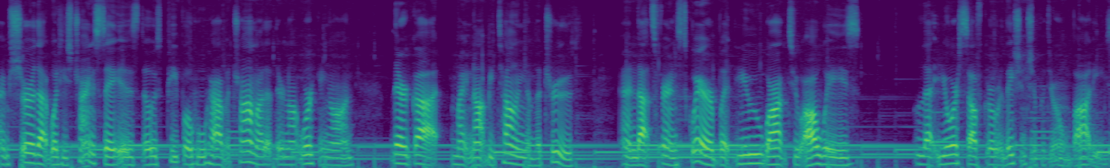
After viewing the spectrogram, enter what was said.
I'm sure that what he's trying to say is those people who have a trauma that they're not working on their gut might not be telling them the truth. And that's fair and square, but you want to always let yourself grow relationship with your own body's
